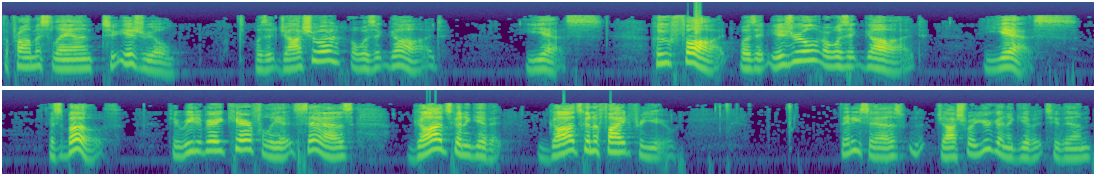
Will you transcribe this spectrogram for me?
the promised land to Israel? Was it Joshua or was it God? Yes. Who fought? Was it Israel or was it God? Yes. It's both. If you read it very carefully, it says God's going to give it. God's going to fight for you. Then he says, Joshua, you're going to give it to them,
